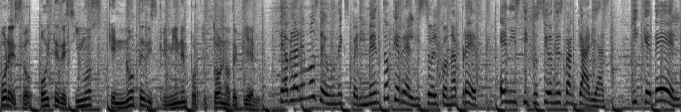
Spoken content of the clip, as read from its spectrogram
Por eso, hoy te decimos que no te discriminen por tu tono de piel. Te hablaremos de un experimento que realizó el CONAPRED en instituciones bancarias y que de él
